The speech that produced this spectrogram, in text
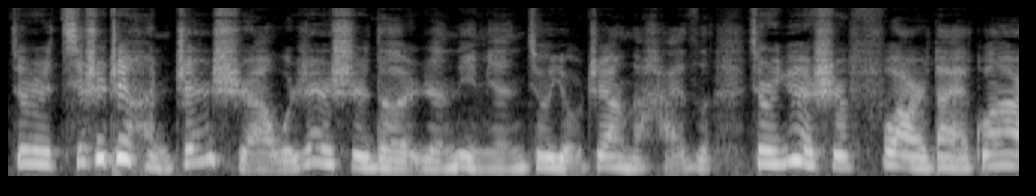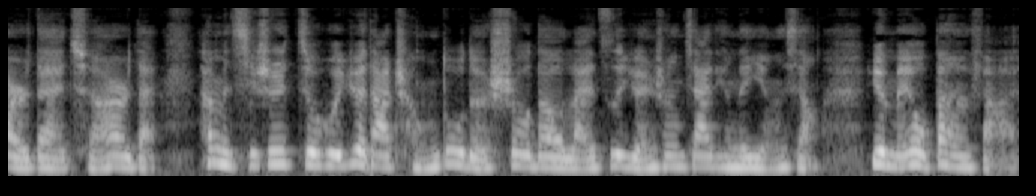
就是其实这很真实啊，我认识的人里面就有这样的孩子，就是越是富二代、官二代、权二代，他们其实就会越大程度的受到来自原生家庭的影响，越没有办法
